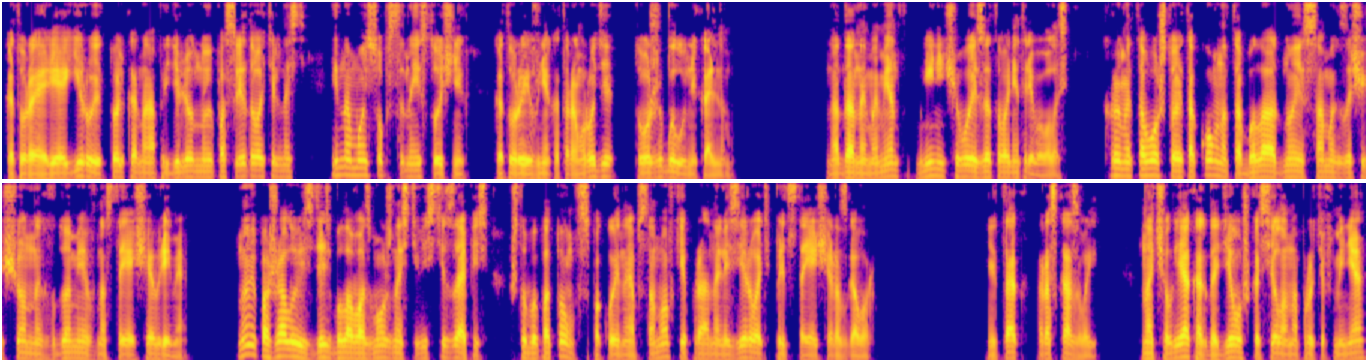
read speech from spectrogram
которая реагирует только на определенную последовательность и на мой собственный источник, который в некотором роде тоже был уникальным. На данный момент мне ничего из этого не требовалось, Кроме того, что эта комната была одной из самых защищенных в доме в настоящее время. Ну и, пожалуй, здесь была возможность вести запись, чтобы потом в спокойной обстановке проанализировать предстоящий разговор. «Итак, рассказывай», — начал я, когда девушка села напротив меня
